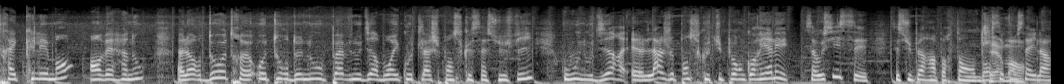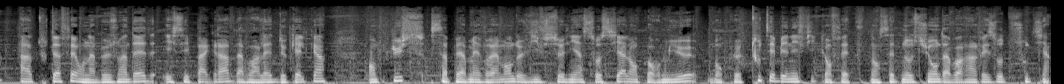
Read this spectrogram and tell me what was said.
très clément envers nous. Alors d'autres autour de nous peuvent nous dire bon écoute là je pense que ça suffit ou nous dire euh, là je pense que tu peux encore y aller. Ça aussi c'est c'est super important dans Clairement. ces conseils là. Ah, tout à fait, on a besoin d'aide et c'est pas grave d'avoir l'aide de quelqu'un. En plus, ça permet vraiment de vivre ce lien social encore mieux. Donc euh, tout est bénéfique en fait dans cette notion d'avoir un réseau de soutien.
